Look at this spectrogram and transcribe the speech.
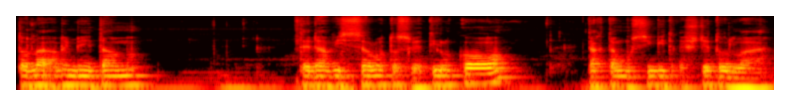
tohle, aby mi tam teda vyselo to světilko, tak tam musí být ještě tohle.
